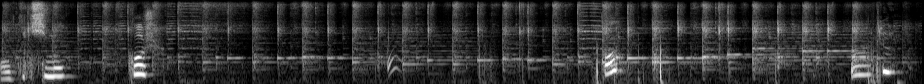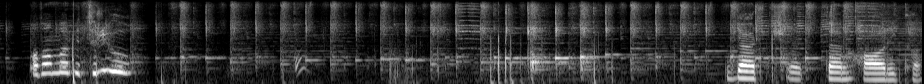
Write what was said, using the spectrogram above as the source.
6 kişi mi? Koş. Bak. Öldü. Adamlar bitiriyor. Gerçekten harika.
